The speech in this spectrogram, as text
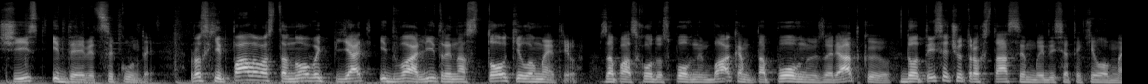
6,9 секунди. Розхід палива становить 5,2 літри на 100 км. Запас ходу з повним баком та повною зарядкою до 1370 км.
